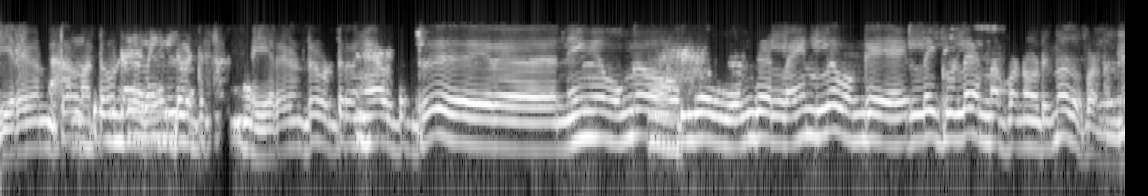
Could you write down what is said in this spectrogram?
இறைவன் ஆமா, total mind ல விட்டு. இறைவன் விட்டுருங்க விட்டுட்டு நீங்க உங்க உங்க உங்க லைன்ல உங்க எல்லைக்குள்ள என்ன பண்ண முடியுமோ அதை பண்ணுங்க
